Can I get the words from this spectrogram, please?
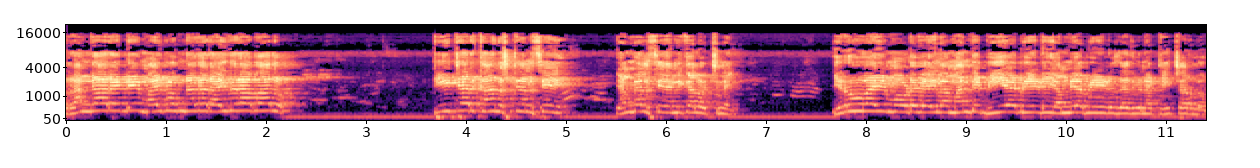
Rangareddy Mahabubnagar Hyderabad. Teacher constituency MLC ఎన్నికలు వచ్చినాయి. ఇరవై మూడు వేల మంది బిఏ బీఈడి ఎంఏ బీఈడి చదివిన టీచర్లు.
